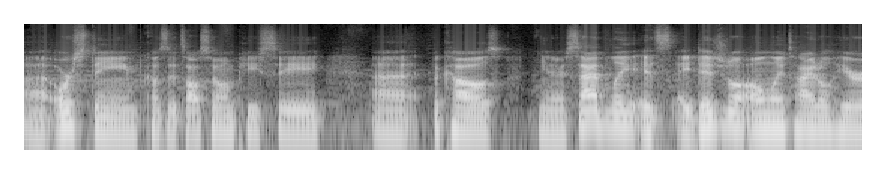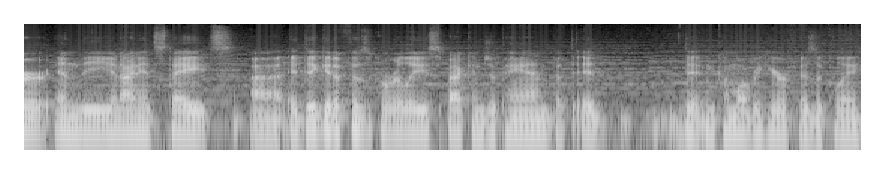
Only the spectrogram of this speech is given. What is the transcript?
uh, or Steam because it's also on PC. Uh, because you know, sadly, it's a digital only title here in the United States. Uh, it did get a physical release back in Japan, but it didn't come over here physically.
